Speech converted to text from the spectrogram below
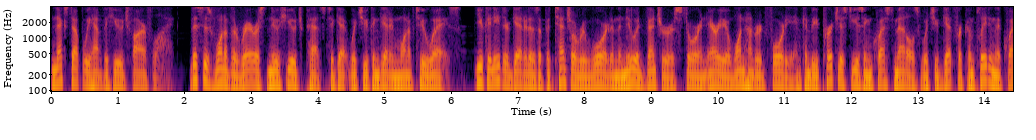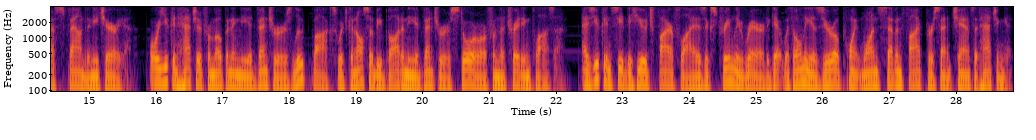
Next up we have the huge firefly. This is one of the rarest new huge pets to get which you can get in one of two ways. You can either get it as a potential reward in the new Adventurers store in Area 140 and can be purchased using quest medals which you get for completing the quests found in each area. Or you can hatch it from opening the Adventurers loot box which can also be bought in the Adventurers store or from the trading plaza. As you can see the huge firefly is extremely rare to get with only a 0.175% chance at hatching it,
